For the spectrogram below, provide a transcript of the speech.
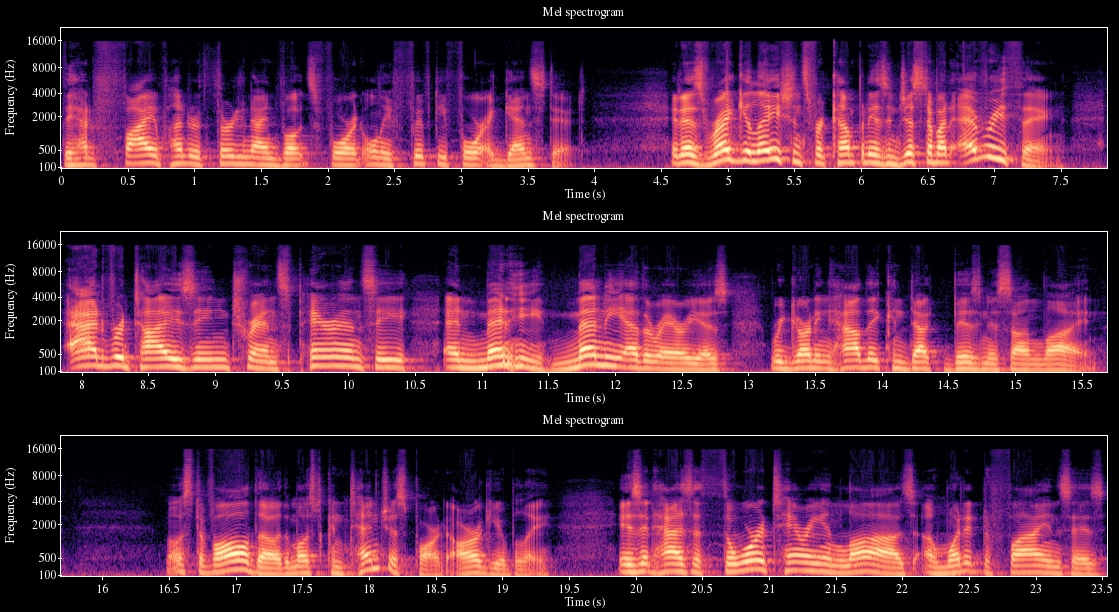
They had 539 votes for it, only 54 against it. It has regulations for companies in just about everything advertising, transparency, and many, many other areas regarding how they conduct business online. Most of all, though, the most contentious part, arguably, is it has authoritarian laws on what it defines as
